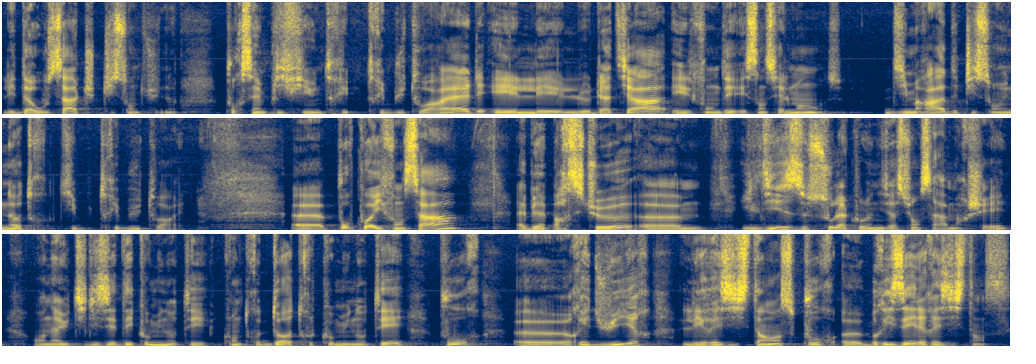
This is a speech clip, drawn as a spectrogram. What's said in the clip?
les Daoussat, qui sont une, pour simplifier, une tribu Touareg, et le Datia est fondé essentiellement d'Imrad, qui sont une autre tribu Touareg. Euh, pourquoi ils font ça? Eh bien parce que euh, ils disent sous la colonisation ça a marché. On a utilisé des communautés contre d'autres communautés pour euh, réduire les résistances, pour briser les résistances.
